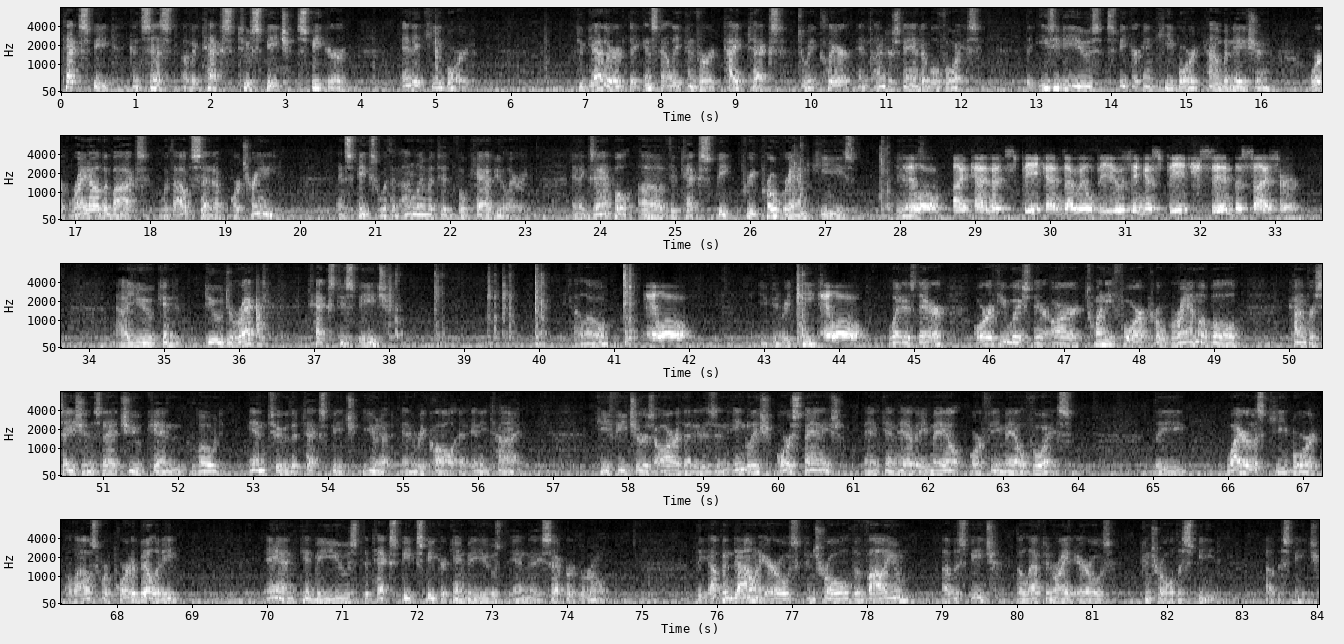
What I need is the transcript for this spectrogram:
TextSpeak consists of a text-to-speech speaker and a keyboard. Together, they instantly convert typed text to a clear and understandable voice. The easy-to-use speaker and keyboard combination work right out of the box without setup or training and speaks with an unlimited vocabulary. An example of the TextSpeak pre-programmed keys is Hello, I cannot speak and I will be using a speech synthesizer. Now you can do direct text to speech. Hello. Hello, You can repeat hello, what is there, or if you wish, there are 24 programmable conversations that you can load into the text speech unit and recall at any time. Key features are that it is in English or Spanish and can have a male or female voice. The wireless keyboard allows for portability and can be used, the text speak speaker can be used in a separate room. The up and down arrows control the volume of the speech. The left and right arrows control the speed of the speech.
